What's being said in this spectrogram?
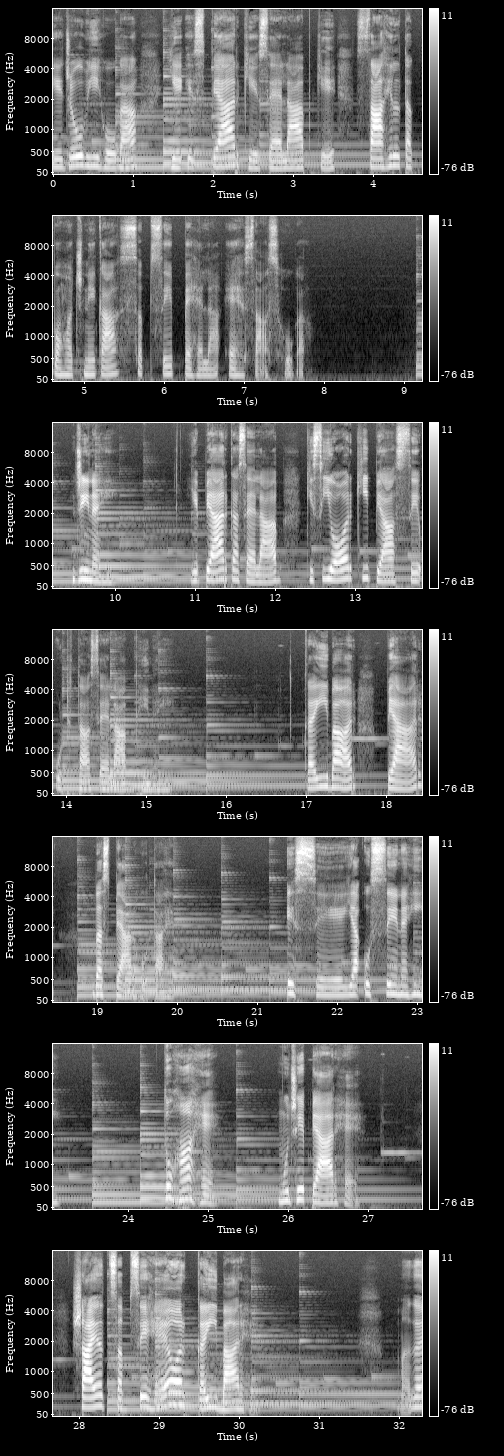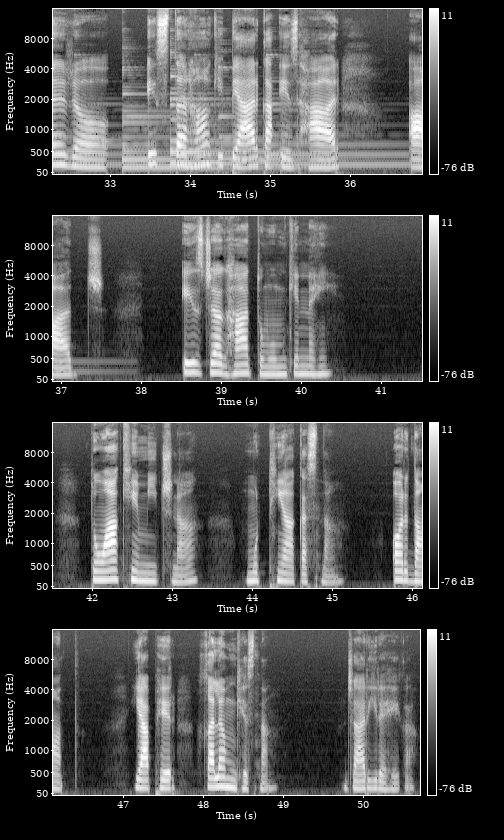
ये जो भी होगा, ये इस प्यार के सैलाब के साहिल तक पहुँचने का सबसे पहला एहसास होगा। जी नहीं, ये प्यार का सैलाब किसी और की प्यास से उठता सैलाब भी नहीं। कई बार प्यार बस प्यार होता है। इससे या उससे नहीं। तो हाँ है, मुझे प्यार है। शायद सबसे है और कई बार है। मगर इस तरह के प्यार का इजहार आज इस जगह तो मुमकिन नहीं। तो आँखें मीचना, मुट्ठियाँ कसना और दांत या फिर कलम घिसना जारी रहेगा।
